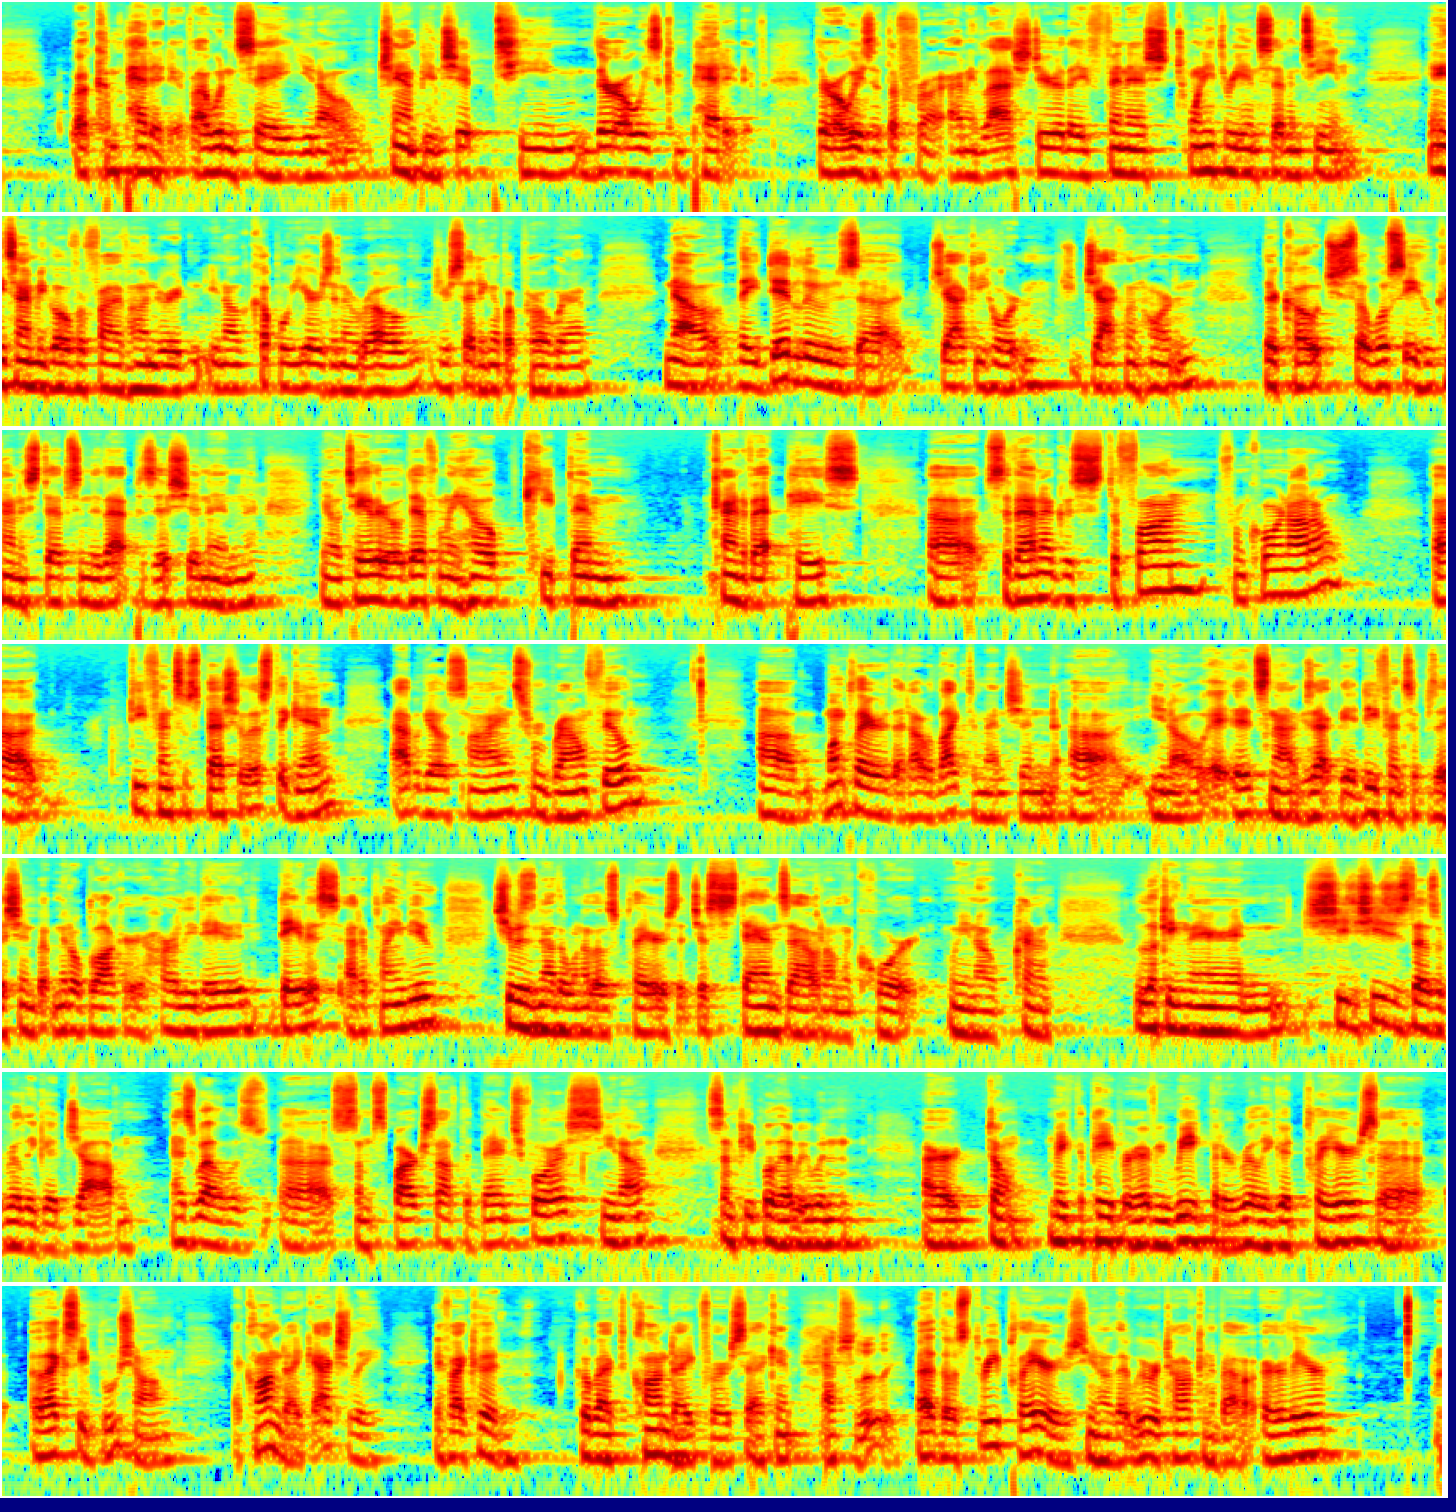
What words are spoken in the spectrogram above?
uh, competitive. I wouldn't say, you know, championship team. They're always competitive. They're always at the front. I mean, last year they finished 23 and 17. Anytime you go over 500, you know, a couple years in a row, you're setting up a program. Now, they did lose uh, Jackie Horton, Jacqueline Horton, their coach. So we'll see who kind of steps into that position, and you know Taylor will definitely help keep them kind of at pace. Uh, Savannah Gustafon from Coronado, uh, defensive specialist again. Abigail Signs from Brownfield. Um, one player that I would like to mention, uh, you know, it, it's not exactly a defensive position, but middle blocker Harley David, Davis out of Plainview. She was another one of those players that just stands out on the court. You know, kind of looking there, and she she just does a really good job, as well as uh, some sparks off the bench for us. You know, some people that we wouldn't or don't make the paper every week, but are really good players. Uh, Alexi Bouchon at Klondike, actually, if I could go back to Klondike for a second. Absolutely. Uh, those three players, you know, that we were talking about earlier,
